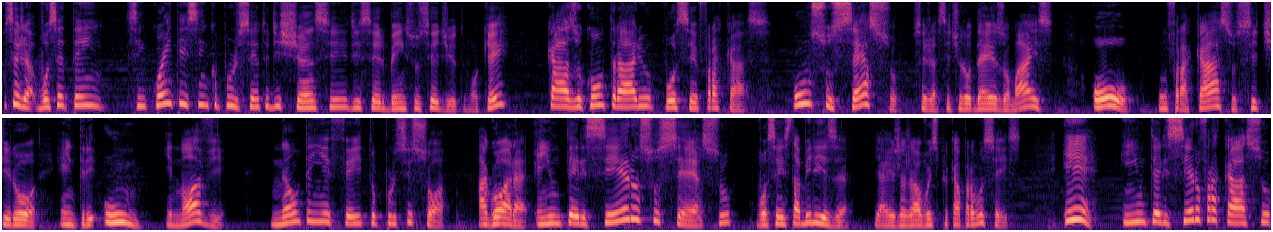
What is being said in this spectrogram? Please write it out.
Ou seja, você tem 55% de chance de ser bem sucedido, ok? Caso contrário, você fracassa. Um sucesso, ou seja, se tirou 10 ou mais, ou um fracasso, se tirou entre 1 e 9, não tem efeito por si só. Agora, em um terceiro sucesso, você estabiliza. E aí já já eu vou explicar para vocês. E em um terceiro fracasso,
